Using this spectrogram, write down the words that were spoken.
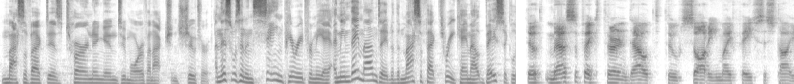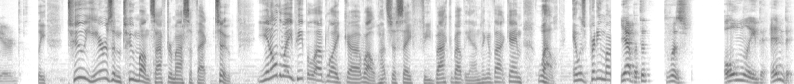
Mass Effect is turning into more of an action shooter. And this was an insane period for EA. I mean, they mandated that Mass Effect 3 came out basically. The Mass Effect turned out to, sorry, my face is tired two years and two months after Mass Effect 2. You know the way people had, like, uh, well, let's just say feedback about the ending of that game? Well, it was pretty much. Yeah, but that was only the ending.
